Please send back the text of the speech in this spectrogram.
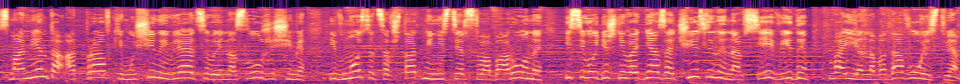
С момента отправки мужчины являются военнослужащими и вносятся в штат Министерства обороны и сегодняшнего дня зачислены на все виды военного довольствия.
